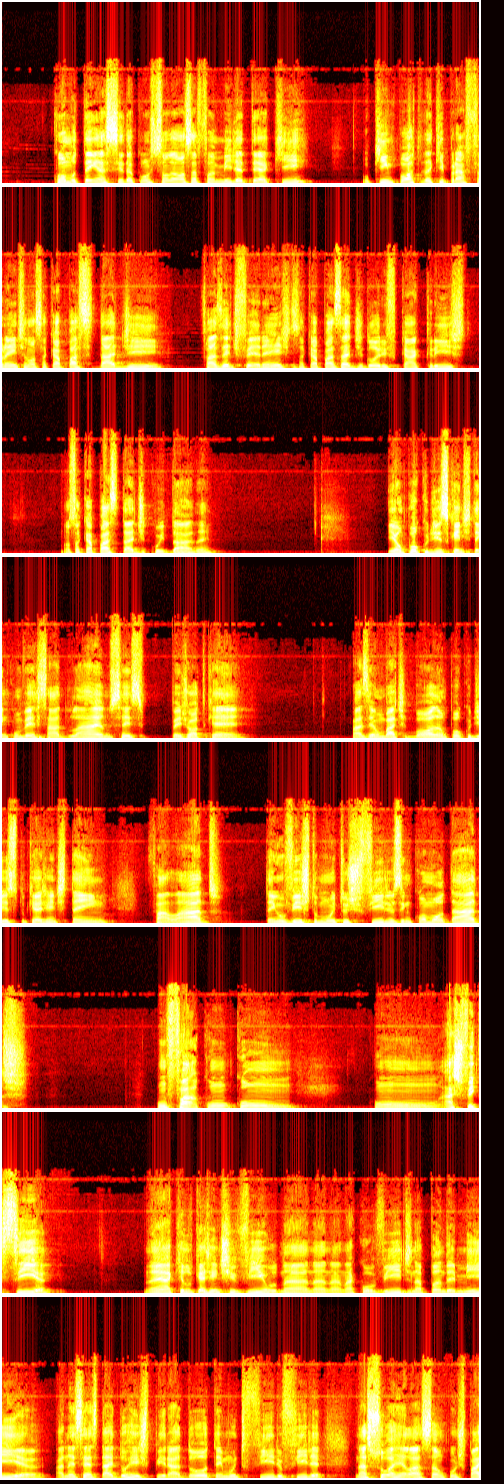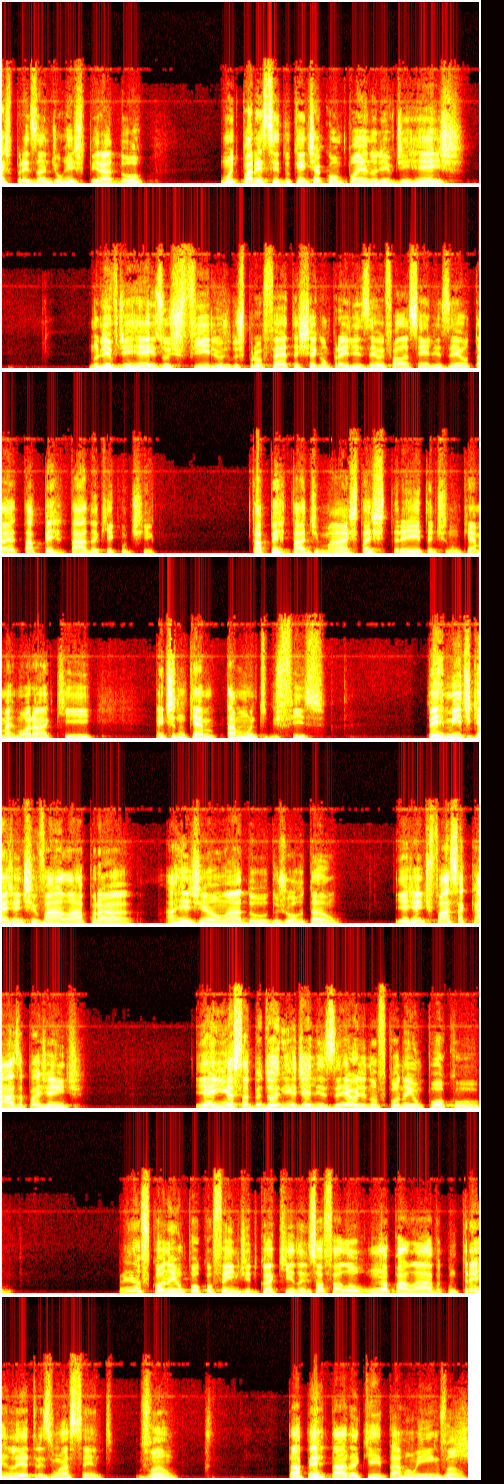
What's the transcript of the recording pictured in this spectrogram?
como tenha sido a construção da nossa família até aqui, o que importa daqui para frente é a nossa capacidade de fazer diferente, nossa capacidade de glorificar a Cristo, nossa capacidade de cuidar, né? E é um pouco disso que a gente tem conversado lá. Eu não sei se o PJ quer fazer um bate-bola, é um pouco disso do que a gente tem falado. Tenho visto muitos filhos incomodados com, com, com, com asfixia né, aquilo que a gente viu na, na, na, Covid, na pandemia, a necessidade do respirador. Tem muito filho, filha, na sua relação com os pais, precisando de um respirador. Muito parecido com o que a gente acompanha no livro de Reis. No livro de Reis, os filhos dos profetas chegam para Eliseu e falam assim: Eliseu, está tá apertado aqui contigo. Está apertado demais, está estreito, a gente não quer mais morar aqui, a gente não quer, está muito difícil. Permite que a gente vá lá para a região lá do, do Jordão e a gente faça casa para a gente. E aí a sabedoria de Eliseu, ele não ficou nem um pouco. Ele não ficou nem um pouco ofendido com aquilo, ele só falou uma palavra com três letras e um acento. Vão. Está apertado aqui, está ruim, vão.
